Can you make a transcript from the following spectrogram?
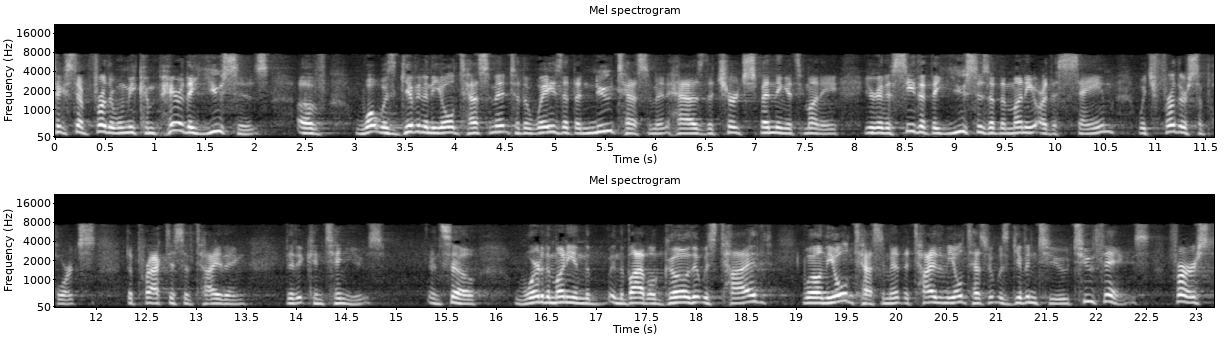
take a step further, when we compare the uses of what was given in the Old Testament to the ways that the New Testament has the church spending its money, you're going to see that the uses of the money are the same, which further supports the practice of tithing that it continues. And so, where did the money in the, in the Bible go that was tithed? Well, in the Old Testament, the tithe in the Old Testament was given to two things. First,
